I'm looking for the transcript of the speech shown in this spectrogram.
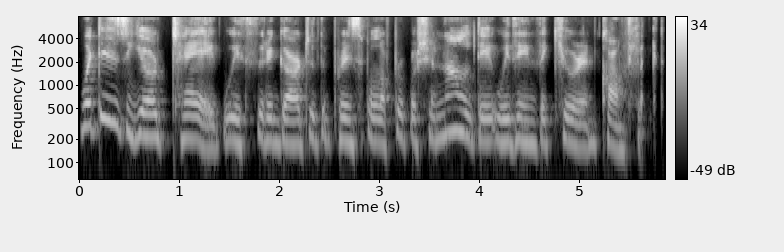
What is your take with regard to the principle of proportionality within the current conflict?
